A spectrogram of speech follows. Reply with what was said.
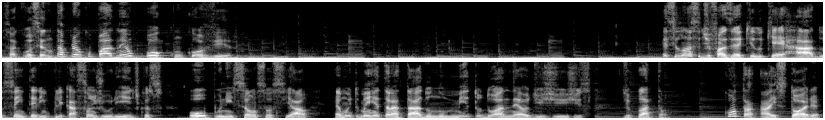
Só que você não está preocupado nem um pouco com o coveiro. Esse lance de fazer aquilo que é errado sem ter implicações jurídicas ou punição social é muito bem retratado no mito do anel de Giges de Platão. Conta a história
